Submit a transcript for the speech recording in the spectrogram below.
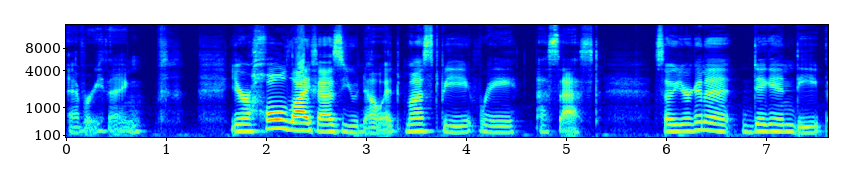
everything. Your whole life as you know it must be reassessed. So you're going to dig in deep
